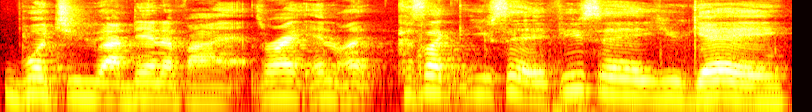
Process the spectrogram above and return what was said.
what you identify as, right? And like, cause like you said, if you say you gay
